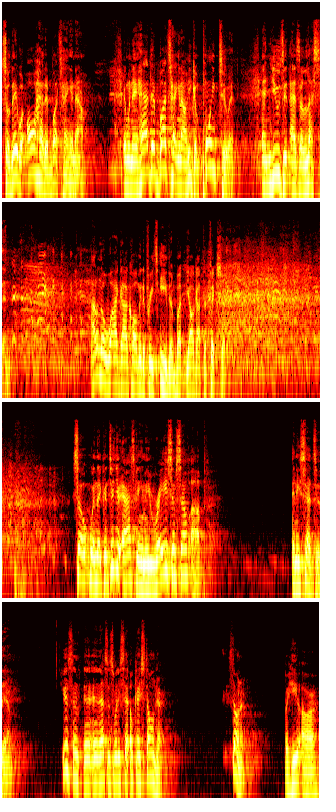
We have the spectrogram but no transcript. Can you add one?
So they would all had their butts hanging out. And when they had their butts hanging out, he can point to it and use it as a lesson. I don't know why God called me to preach either, but y'all got the picture. So when they continued asking him, he raised himself up and he said to them, Here's in, in essence what he said okay, stone her. Stone her. But here are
